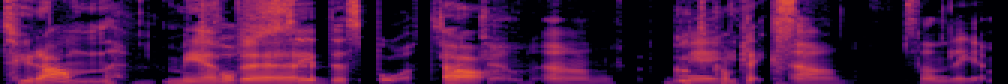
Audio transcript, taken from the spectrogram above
tyrann med eh, Tossig despot, ja. Ja. godskomplex. Med- Ja, sannerligen.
